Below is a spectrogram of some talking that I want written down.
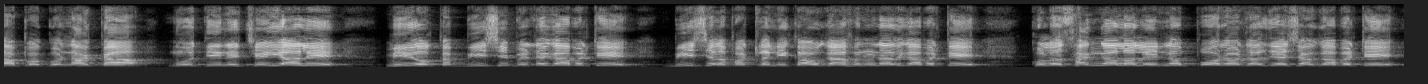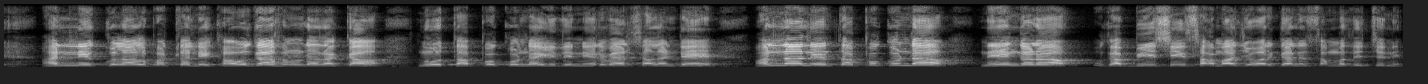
తప్పకుండా అక్క నువ్వు దీన్ని చెయ్యాలి. మీ యొక్క బీసీ బిడ్డ కాబట్టి బీసీల పట్ల నీకు అవగాహన ఉన్నది కాబట్టి కుల సంఘాలలో ఎన్నో పోరాటాలు చేశావు కాబట్టి అన్ని కులాల పట్ల నీకు అవగాహన ఉండదక్క నువ్వు తప్పకుండా ఇది నెరవేర్చాలంటే అన్నా నేను తప్పకుండా నేను కూడా ఒక బీసీ సామాజిక వర్గానికి సంబంధించింది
